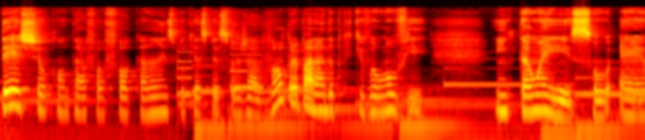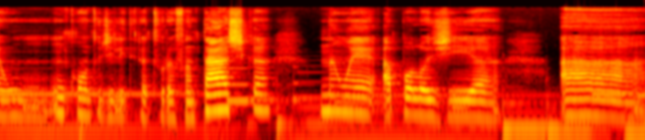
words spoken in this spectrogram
deixa eu contar a fofoca antes, porque as pessoas já vão preparadas porque que vão ouvir. Então é isso, é um, um conto de literatura fantástica, não é apologia a,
